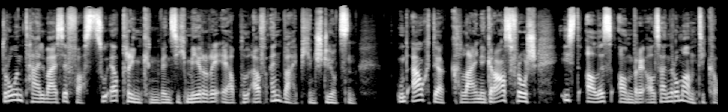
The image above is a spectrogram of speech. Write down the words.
drohen teilweise fast zu ertrinken, wenn sich mehrere Erpel auf ein Weibchen stürzen. Und auch der kleine Grasfrosch ist alles andere als ein Romantiker.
